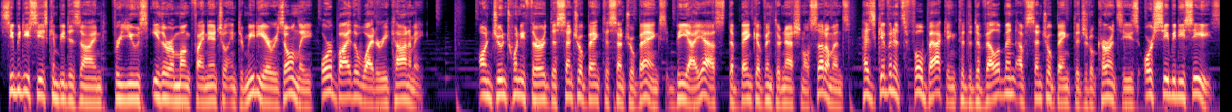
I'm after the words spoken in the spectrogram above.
CBDCs can be designed for use either among financial intermediaries only or by the wider economy. On June 23rd, the Central Bank to Central Banks, BIS, the Bank of International Settlements, has given its full backing to the development of central bank digital currencies, or CBDCs,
